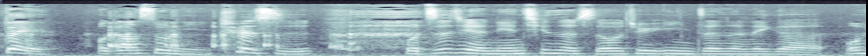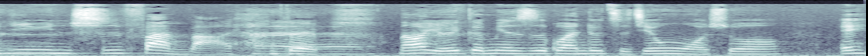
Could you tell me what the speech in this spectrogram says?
对，我告诉你，确实，我之前年轻的时候去应征的那个，我应师范吧，对，然后有一个面试官就直接问我说：“哎，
